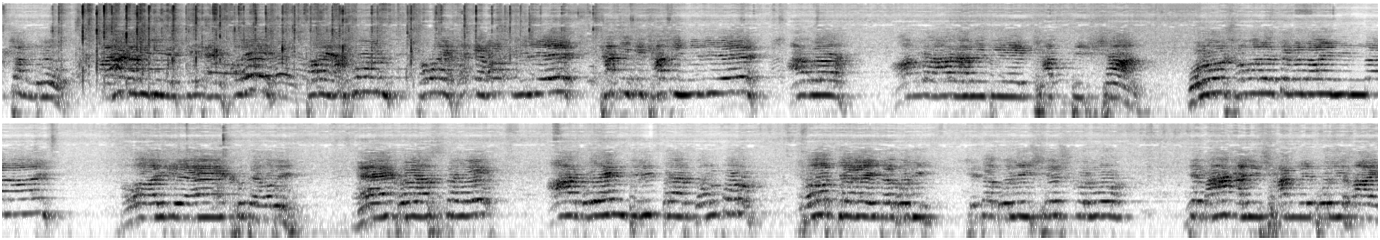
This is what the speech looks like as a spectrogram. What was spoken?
রামচন্দ্র আগামী দিনে সেটাই হবে সবাই আসুন সবাই হাতে হাত মিলিয়ে ছাতিকে ছাতি মিলিয়ে আমরা আমরা আগামী দিনে ছাব্বিশ সাল কোন সমালোচনা নয় নিন্দা নয় সবাইকে এক হতে হবে এক হয়ে আসতে হবে আর বলেন দিলীপ তার গল্প সব জায়গায় এটা বলি সেটা বলেই শেষ করব যে মা কালীর সামনে বলি হয়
